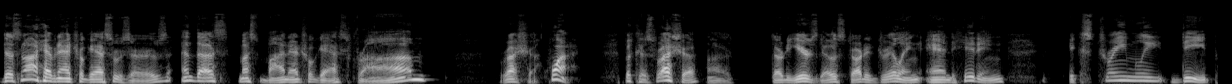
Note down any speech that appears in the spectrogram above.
does not have natural gas reserves and thus must buy natural gas from Russia. Why? Because Russia, uh, 30 years ago, started drilling and hitting extremely deep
